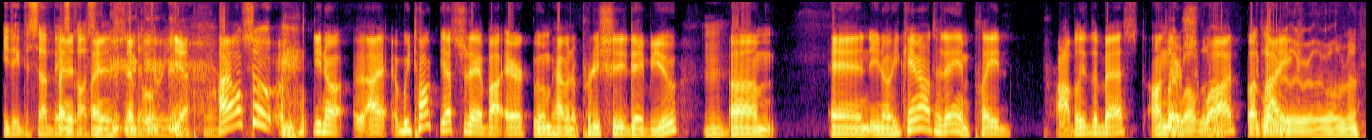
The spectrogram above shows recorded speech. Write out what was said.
You think the sub base cost plain you the three? Yeah. I also, you know, I we talked yesterday about Eric Boom having a pretty shitty debut. Mm. Um, and you know he came out today and played probably the best on Played their well squad, He but like, really, really well today.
